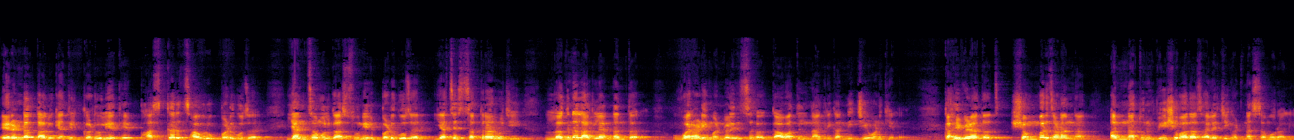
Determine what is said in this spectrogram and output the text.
एरंडल तालुक्यातील कढोली येथे भास्कर झावरू बडगुजर यांचा मुलगा सुनील बडगुजर याचे सतरा रोजी लग्न लागल्यानंतर वऱ्हाडी मंडळींसह गावातील नागरिकांनी जेवण केलं. काही वेळातच शंभर जणांना अन्नातून विषबाधा झाल्याची घटना समोर आली.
